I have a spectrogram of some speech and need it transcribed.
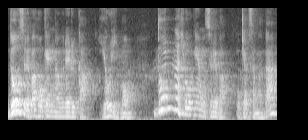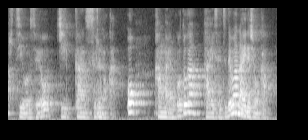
どうすれば保険が売れるかよりもどんな表現をすればお客様が必要性を実感するのか。を考えることが大切ではないでしょうか。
